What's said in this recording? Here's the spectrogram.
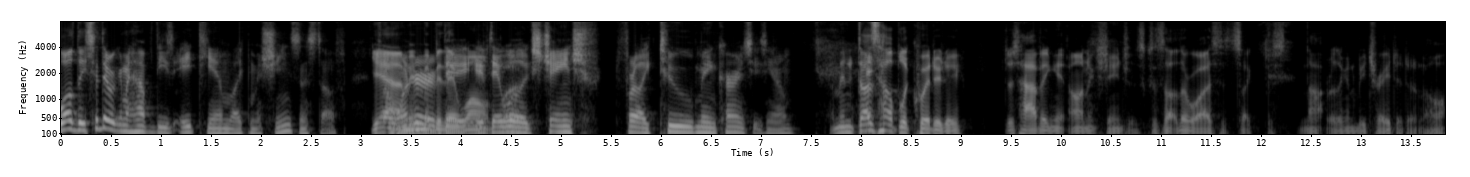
Well, they said they were going to have these ATM like machines and stuff. Yeah, so I I mean, wonder if they they, if they will exchange for like two main currencies. You know. I mean, it does help liquidity just having it on exchanges because otherwise, it's like just not really going to be traded at all.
